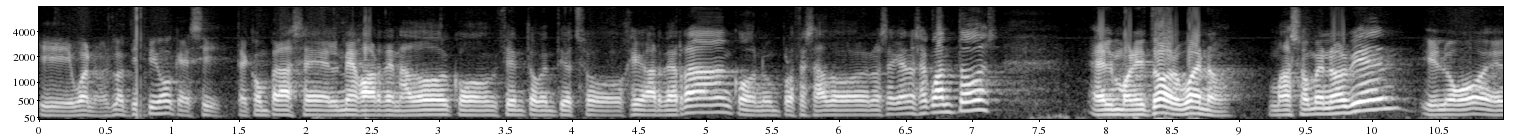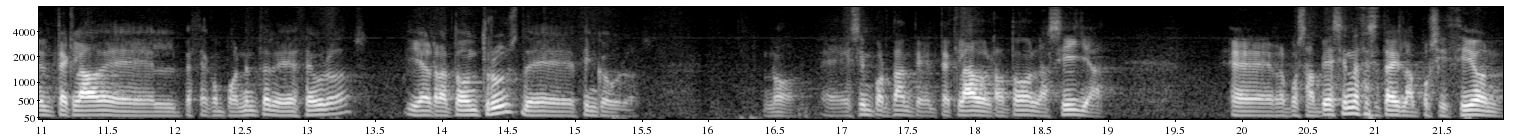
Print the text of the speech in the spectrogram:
y bueno, es lo típico que sí, te compras el mega ordenador con 128 GB de RAM, con un procesador no sé qué, no sé cuántos, el monitor, bueno, más o menos bien, y luego el teclado del PC Componente de 10 euros y el ratón Trus de 5 euros. No, es importante el teclado, el ratón, la silla. Eh, reposapiés si necesitáis la posición,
